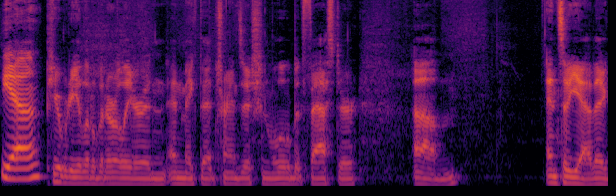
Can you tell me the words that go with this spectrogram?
Yeah. puberty a little bit earlier and, and make that transition a little bit faster. Um, and so, yeah, they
